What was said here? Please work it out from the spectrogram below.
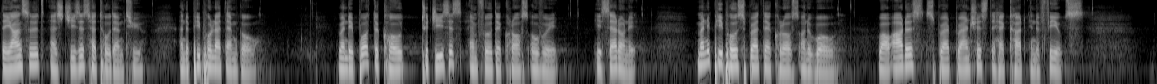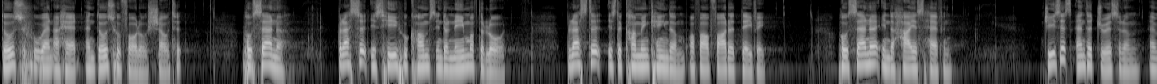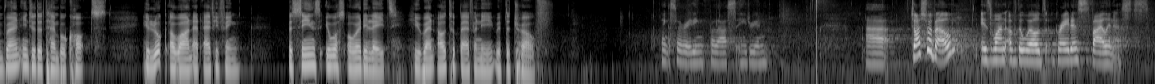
They answered as Jesus had told them to, and the people let them go. When they brought the coat to Jesus and threw their clothes over it, he sat on it. Many people spread their clothes on the road, while others spread branches they had cut in the fields. Those who went ahead and those who followed shouted, Hosanna! Blessed is he who comes in the name of the Lord. Blessed is the coming kingdom of our father David. Hosanna in the highest heaven. Jesus entered Jerusalem and went into the temple courts. He looked around at everything, but since it was already late, he went out to Bethany with the twelve. Thanks for reading for us, Adrian. Uh, Joshua Bell is one of the world's greatest violinists.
